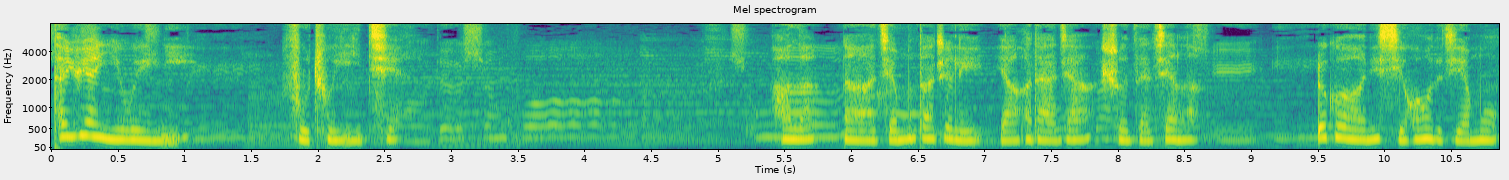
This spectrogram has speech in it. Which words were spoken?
他愿意为你付出一切。好了，那节目到这里也要和大家说再见了。如果你喜欢我的节目，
